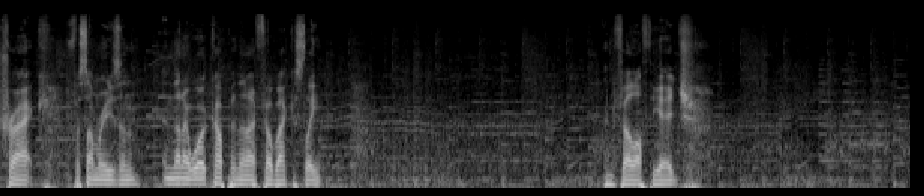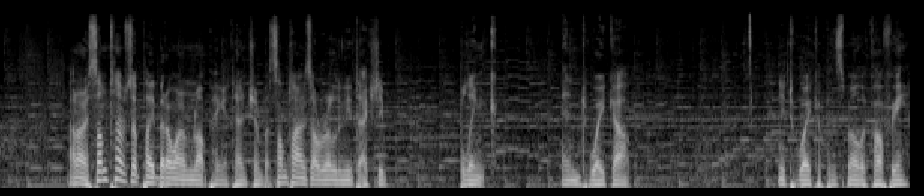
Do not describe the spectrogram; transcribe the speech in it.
track for some reason. And then I woke up and then I fell back asleep. And fell off the edge. I don't know, sometimes I play better when I'm not paying attention, but sometimes I really need to actually blink and wake up. Need to wake up and smell the coffee.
